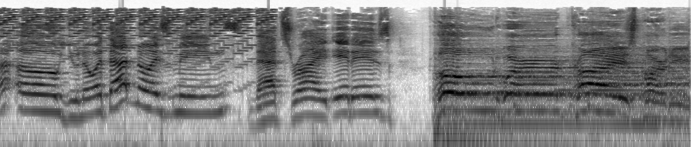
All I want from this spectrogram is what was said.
Uh oh, you know what that noise means. That's right, it is Code Word Prize Party!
